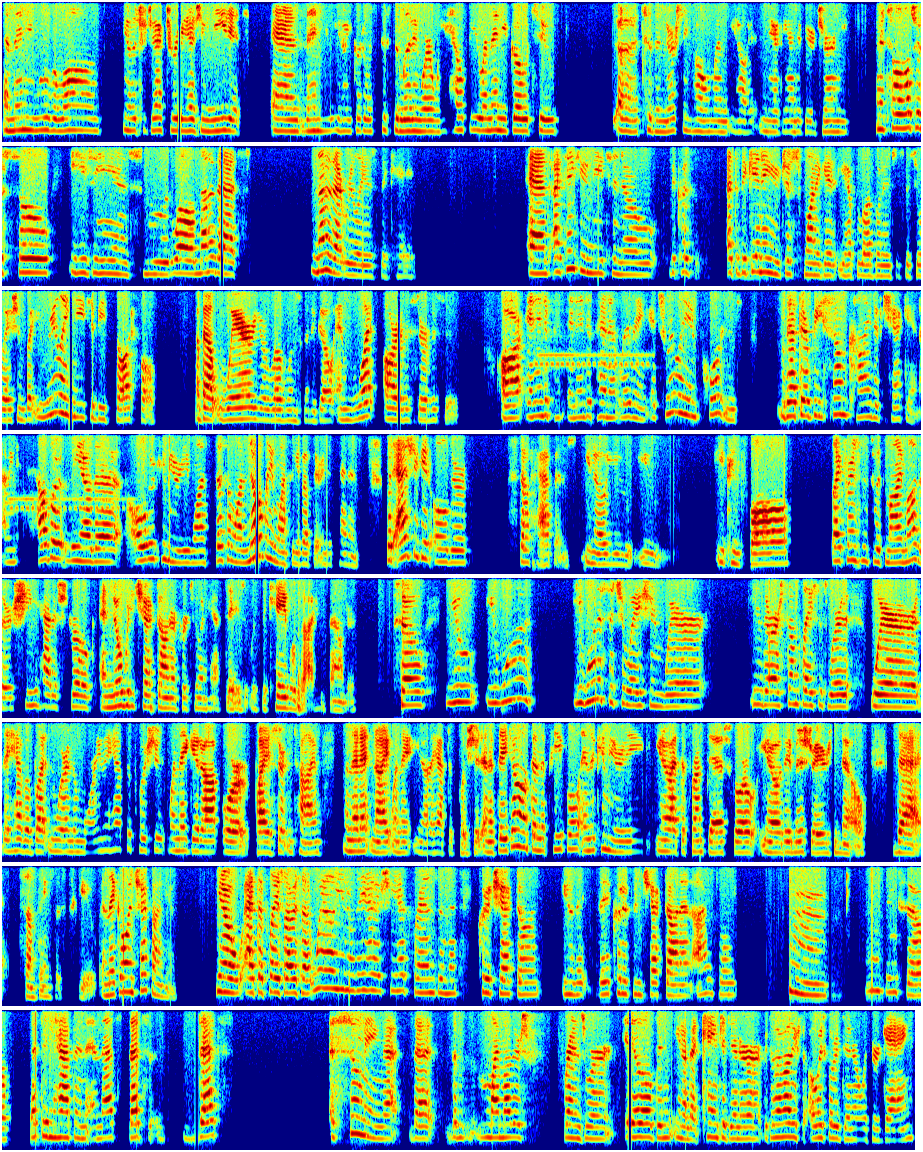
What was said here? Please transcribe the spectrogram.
and then you move along you know the trajectory as you need it. And then you you know you go to assisted living where we help you and then you go to uh to the nursing home when you know near the end of your journey. And it's all just so easy and smooth. Well, none of that's none of that really is the case. And I think you need to know because at the beginning you just want to get you have loved one into a situation, but you really need to be thoughtful about where your loved one's going to go and what are the services. Are in, independent, in independent living, it's really important that there be some kind of check-in. I mean, elder, you know, the older community wants doesn't want nobody wants to give up their independence. But as you get older, stuff happens. You know, you you you can fall. Like for instance, with my mother, she had a stroke and nobody checked on her for two and a half days. It was the cable guy who found her. So you you want you want a situation where you know there are some places where where they have a button where in the morning they have to push it when they get up or by a certain time. And then at night when they you know they have to push it. And if they don't then the people in the community you know at the front desk or you know the administrators know that something's askew and they go and check on you. You know at the place i was at well you know they had she had friends and that could have checked on you know they they could have been checked on. And i was like hmm i don't think so that didn't happen and that's that's that's assuming that that the my mother's friends weren't ill didn't you know that came to dinner because my mother used to always go to dinner with her gang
